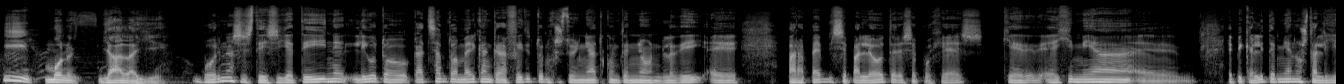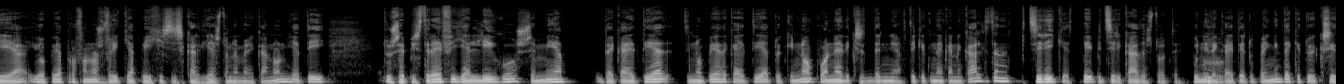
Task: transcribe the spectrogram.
ή μόνο για αλλαγή μπορεί να συστήσει γιατί είναι λίγο το, κάτι σαν το American Graffiti των χριστουγεννιάτικων ταινιών. Δηλαδή ε, παραπέμπει σε παλαιότερες εποχές και έχει μια, ε, επικαλείται μια νοσταλγία η οποία προφανώς βρήκε απήχηση στις καρδιές των Αμερικανών γιατί τους επιστρέφει για λίγο σε μια δεκαετία, την οποία δεκαετία το κοινό που ανέδειξε την ταινία αυτή και την έκανε κάλτη ήταν πιτσιρικάδες τότε, που είναι η δεκαετία του 50 και του 60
